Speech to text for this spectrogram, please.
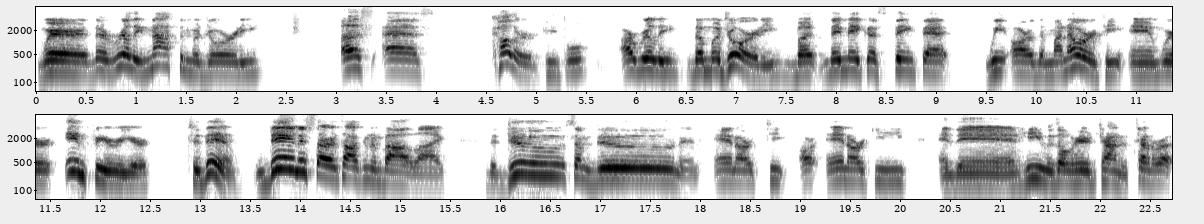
where they're really not the majority. Us as colored people are really the majority, but they make us think that we are the minority and we're inferior to them. Then it started talking about like the dude, some dude, and anarchy, anarchy, and then he was over here trying to tell,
